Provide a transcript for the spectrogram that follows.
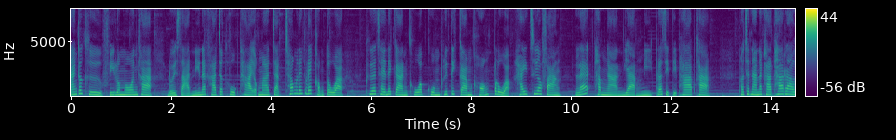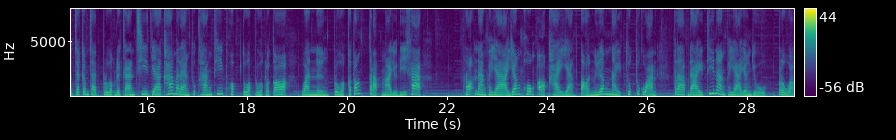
นั่นก็คือฟีโรโมนค่ะ โดยสารนี้นะคะจะถูกถ่ายออกมาจากช่องเล็กๆ ของตัว เพื่อใช้ในการควบคุมพฤติกรรมของปลวกให้เชื่อฟัง และทำงานอย่างมีประสิทธิภาพค่ะ เพราะฉะนั้นนะคะ ถ้าเราจะกำจัดปลวกโดยการฉีดยาฆ่าแมลงทุกครั้งที่พบตัวปลวกแล้วก็วันหนึ่งปลวกก็ต้องกลับมาอยู่ดีค่ะ เพราะนางพญายังคงออกไข่อย่างต่อเนื่องในทุกๆวัน ตราบใดที่นางพญายังอยู่ ปลวก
